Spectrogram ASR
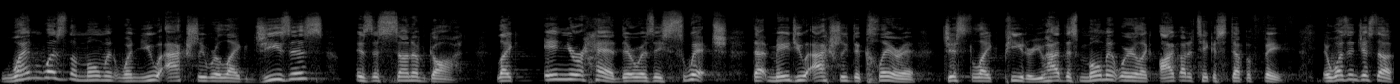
When was the moment when you actually were like, Jesus is the Son of God? Like, in your head, there was a switch that made you actually declare it, just like Peter. You had this moment where you're like, I got to take a step of faith. It wasn't just a,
